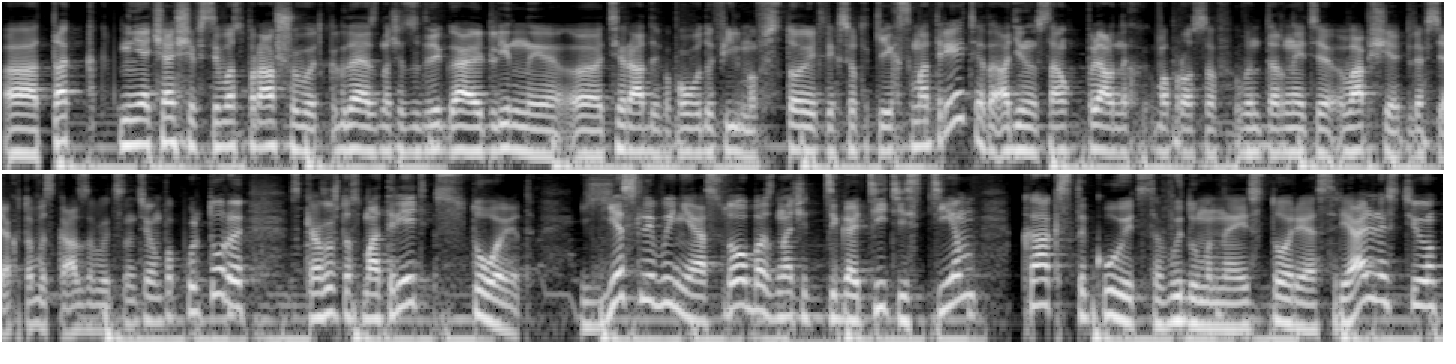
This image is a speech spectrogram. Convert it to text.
А, так меня чаще всего спрашивают, когда я, значит, задвигаю длинные э, тирады по поводу фильмов, стоит ли все-таки их смотреть. Это один из самых популярных вопросов в интернете вообще для всех, кто высказывается на тему поп-культуры. Скажу, что смотреть стоит. Если вы не особо, значит, тяготитесь тем, как стыкуется выдуманная история с реальностью,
